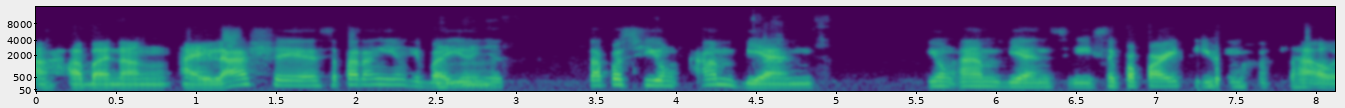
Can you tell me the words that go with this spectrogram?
ang haba ng eyelashes, parang yung iba yun Mhm. yung tapos yung ambience yung ambience is nagpa-party yung mga tao.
